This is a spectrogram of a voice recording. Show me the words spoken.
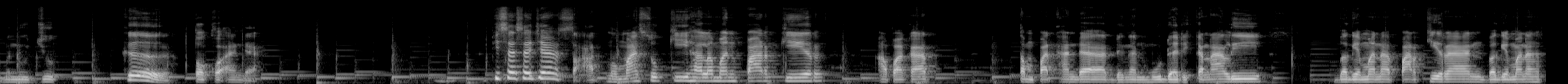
menuju ke toko Anda. Bisa saja saat memasuki halaman parkir, apakah tempat Anda dengan mudah dikenali, bagaimana parkiran, bagaimana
